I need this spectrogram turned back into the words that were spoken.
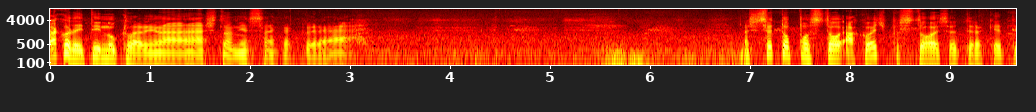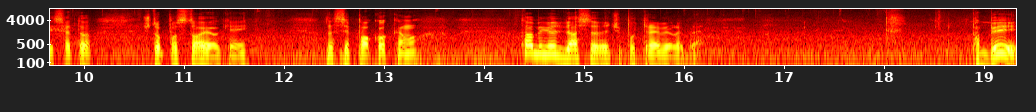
Tako da i ti nuklearni, na, na, što mi je sve, kako je, a. Znači, sve to postoji, ako već postoje sve te rakete, sve to što postoji, okej, okay, da se pokokamo, To bi ljudi da se već upotrebili, bre. Pa bi.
